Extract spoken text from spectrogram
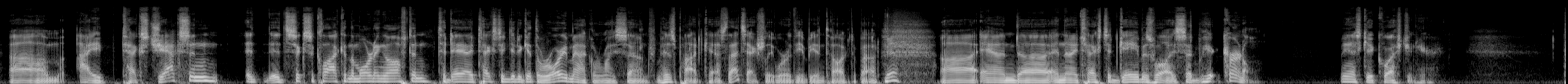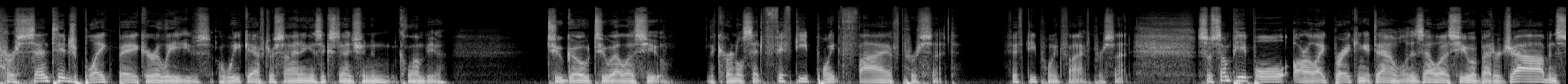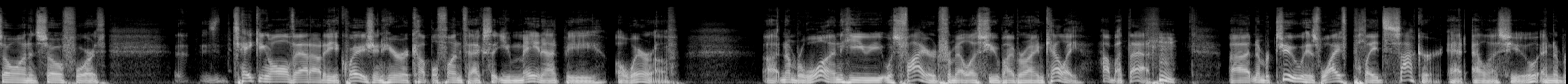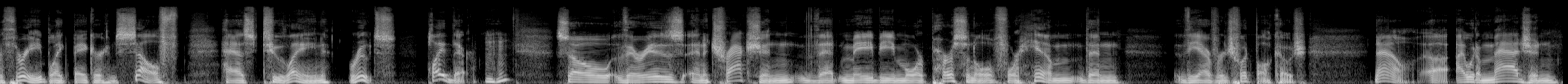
Um, I text Jackson at, at six o'clock in the morning often. Today I texted you to get the Rory McIlroy sound from his podcast. That's actually worthy of being talked about. Yeah. Uh, and uh, and then I texted Gabe as well. I said, "Here, Colonel, let me ask you a question here percentage Blake Baker leaves a week after signing his extension in Columbia to go to LSU. The colonel said 50.5%. 50.5%. So some people are like breaking it down. Well, is LSU a better job? And so on and so forth. Taking all that out of the equation, here are a couple fun facts that you may not be aware of. Uh, number one, he was fired from LSU by Brian Kelly. How about that? Uh, number two, his wife played soccer at LSU. And number three, Blake Baker himself has Tulane roots, played there. So there is an attraction that may be more personal for him than the average football coach. Now, uh, I would imagine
